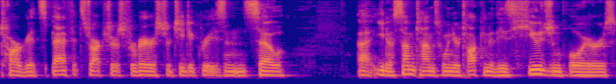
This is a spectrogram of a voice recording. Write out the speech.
targets benefit structures for various strategic reasons. So uh, you know sometimes when you're talking to these huge employers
